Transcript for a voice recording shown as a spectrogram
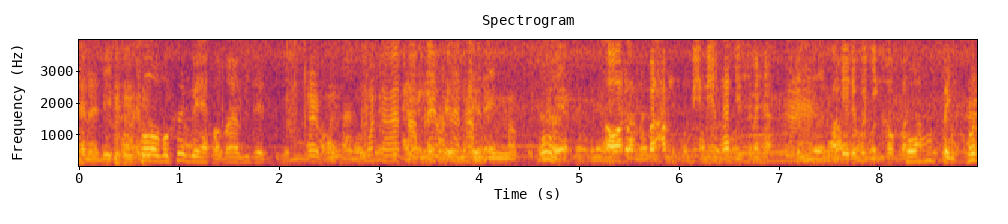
ขนาดนี้พอมาขึ้นแวร์เขามาไม่ได้เห็นของท่านวัฒนธรรมเลยวัฒนธรรมเองอ๋อมาทำมีมีท่านอยู่ใช่ไหมฮะอ๋อเดี๋ยวเดี๋ยวผมยิงเขาผมเป็นคน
